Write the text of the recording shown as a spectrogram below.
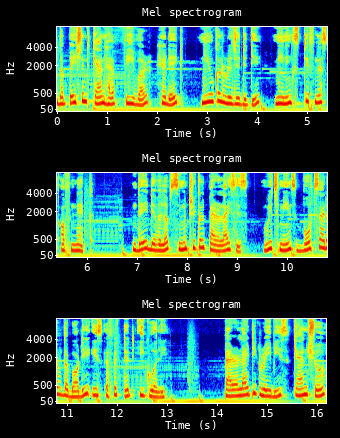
The patient can have fever, headache, nuchal rigidity, meaning stiffness of neck. They develop symmetrical paralysis, which means both sides of the body is affected equally. Paralytic rabies can show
